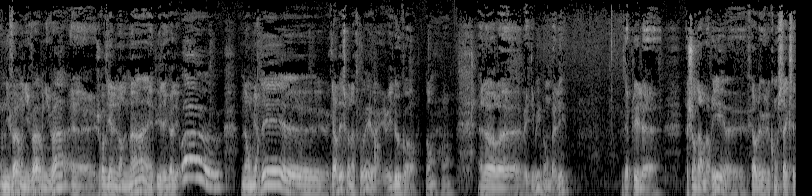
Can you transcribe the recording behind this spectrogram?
on y va, on y va, on y va. Euh, je reviens le lendemain, et puis les gars disent Oh, on est emmerdé, euh, regardez ce qu'on a trouvé. Il y avait deux corps. Bon, hein. Alors, euh, ben, il dit Oui, bon, bah, allez. Vous appelez la, gendarmerie, faire le, constat, etc.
